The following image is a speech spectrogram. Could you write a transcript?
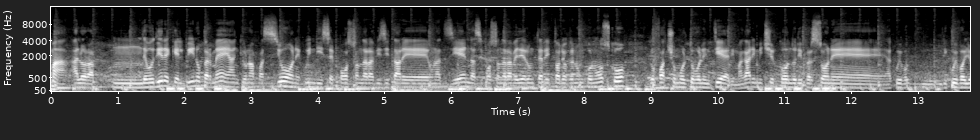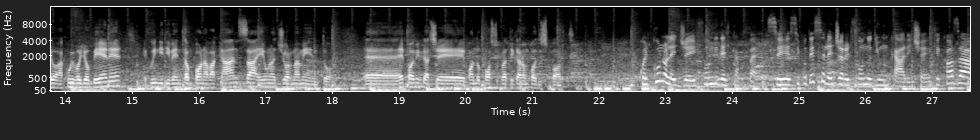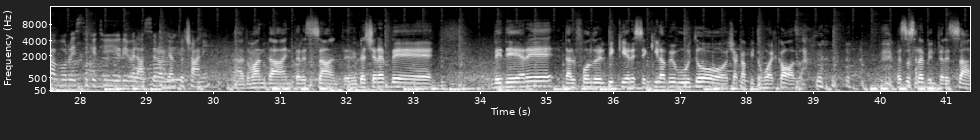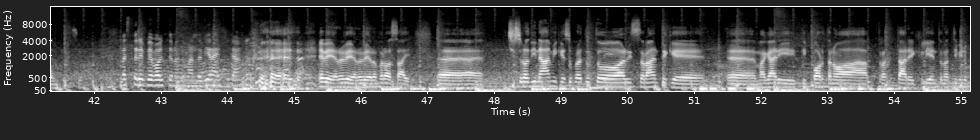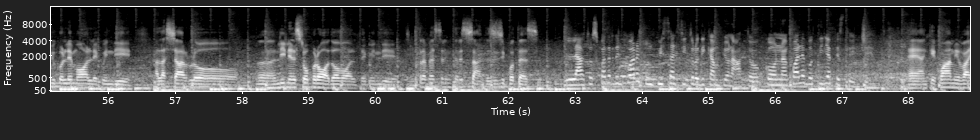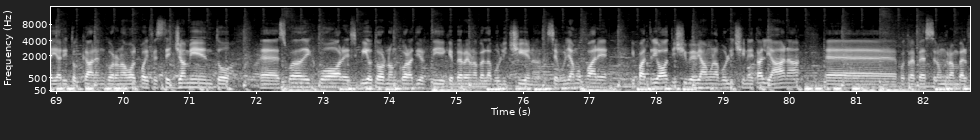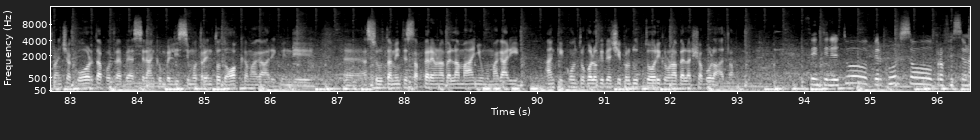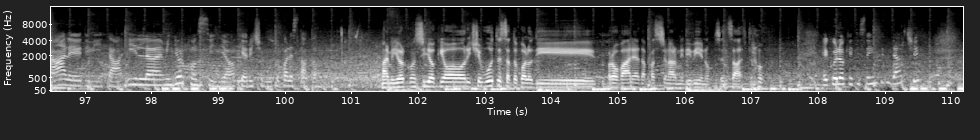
Ma allora, mh, mm, devo dire che il vino per me è anche una passione, quindi se posso andare a visitare un'azienda, se posso andare a vedere un territorio che non conosco, lo faccio molto volentieri. Magari mi circondo di persone cui, cui voglio, a cui voglio bene e quindi diventa un po' una vacanza e un aggiornamento. Eh, e poi mi piace quando posso praticare un po' di sport. Qualcuno legge i fondi del caffè. Se si potesse leggere il fondo di un calice, che cosa vorresti che ti rivelassero gli antociani? Ah, domanda interessante. Mi piacerebbe vedere dal fondo del bicchiere se chi l'ha bevuto ci ha capito qualcosa. Questo sarebbe interessante. Basterebbe a volte una domanda diretta. è vero, è vero, è vero, però sai, eh, ci sono dinamiche soprattutto al ristorante che eh, magari ti portano a trattare il cliente un attimino più con le molle, quindi a lasciarlo eh, lì nel suo brodo a volte, quindi potrebbe essere interessante se si potesse. La tua squadra del cuore conquista il titolo di campionato, con quale bottiglia festeggi? Eh, anche qua mi vai a ritoccare ancora una volta poi festeggiamento eh, squadra del cuore, io torno ancora a dirti che berrei una bella bollicina, se vogliamo fare i patriottici beviamo una bollicina italiana, eh, potrebbe essere un gran bel Franciacorta, potrebbe essere anche un bellissimo Trento Doc magari, quindi eh, assolutamente stapperei una bella Magnum, magari anche contro quello che piace ai produttori con una bella sciabolata. Senti, nel tuo percorso professionale di vita, il miglior consiglio che hai ricevuto qual è stato? Ma il miglior consiglio che ho ricevuto è stato quello di provare ad appassionarmi di vino, senz'altro. E quello che ti senti di darci?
